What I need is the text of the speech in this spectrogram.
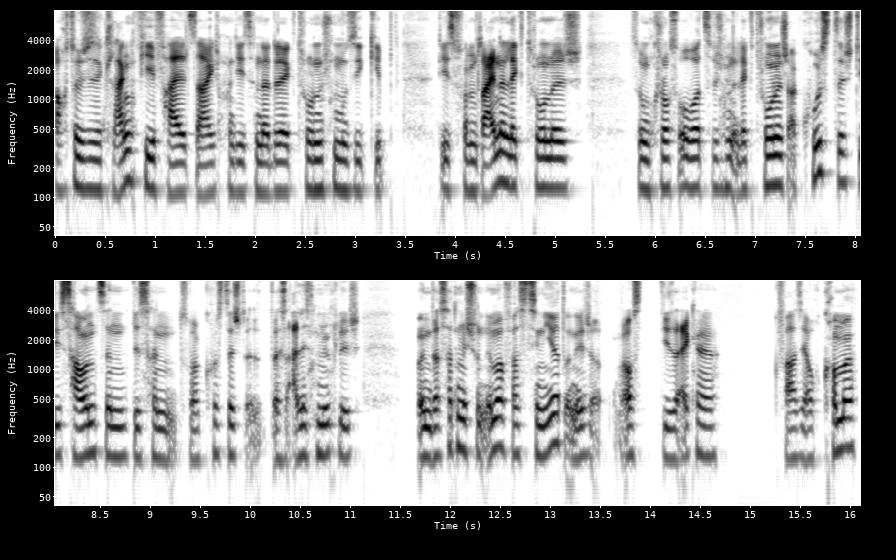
Auch durch diese Klangvielfalt, sage ich mal, die es in der elektronischen Musik gibt. Die ist von rein elektronisch, so ein Crossover zwischen elektronisch-akustisch, die Sounds sind, bis hin zu akustisch, das ist alles möglich. Und das hat mich schon immer fasziniert und ich aus dieser Ecke quasi auch komme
